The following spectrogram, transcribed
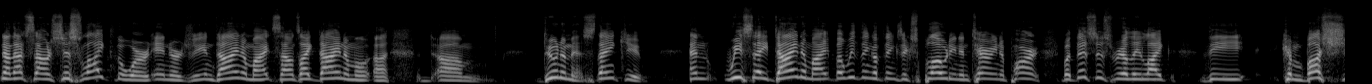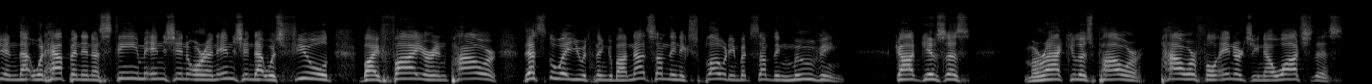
now, that sounds just like the word energy, and dynamite sounds like dynamo, uh, um, dunamis. Thank you. And we say dynamite, but we think of things exploding and tearing apart. But this is really like the combustion that would happen in a steam engine or an engine that was fueled by fire and power. That's the way you would think about it. Not something exploding, but something moving. God gives us Miraculous power, powerful energy. Now, watch this.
